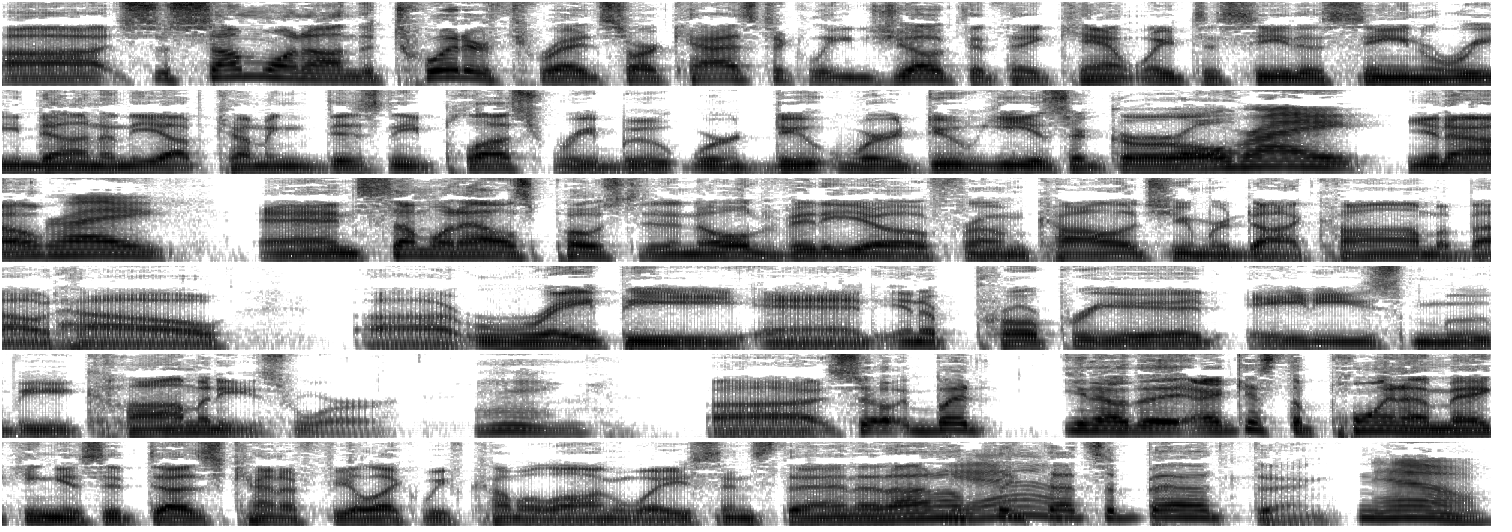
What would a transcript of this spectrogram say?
Uh, so someone on the Twitter thread sarcastically joked that they can't wait to see the scene redone in the upcoming Disney Plus reboot where Do- where Doogie is a girl. Right. You know? Right. And someone else posted an old video from collegehumor.com about how uh, rapey and inappropriate 80s movie comedies were. Dang. Uh, so, but you know, the, I guess the point I'm making is it does kind of feel like we've come a long way since then, and I don't Yeah. think that's a bad thing. No.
